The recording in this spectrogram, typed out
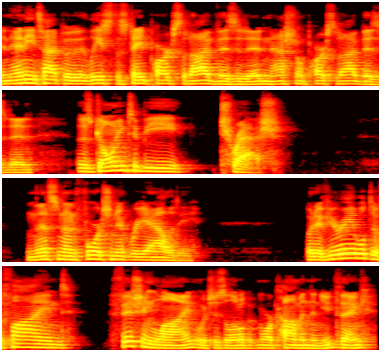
in any type of at least the state parks that I've visited, national parks that I've visited, there's going to be trash. And that's an unfortunate reality. But if you're able to find fishing line, which is a little bit more common than you'd think,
